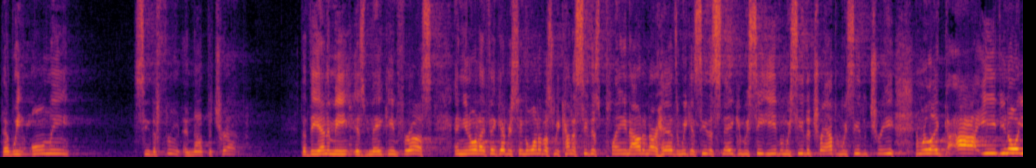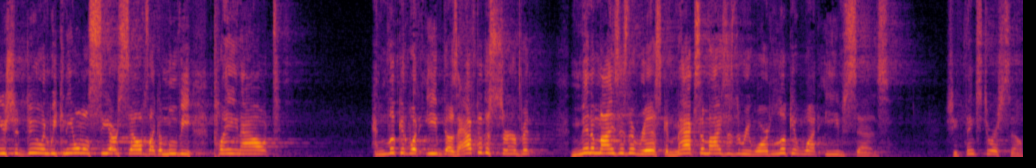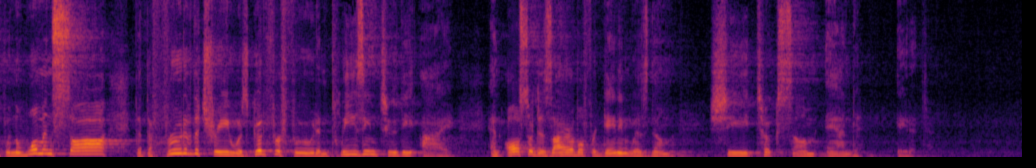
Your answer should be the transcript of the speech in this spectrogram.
that we only see the fruit and not the trap? That the enemy is making for us. And you know what? I think every single one of us, we kind of see this playing out in our heads, and we can see the snake, and we see Eve, and we see the trap, and we see the tree, and we're like, ah, Eve, you know what you should do? And we can almost see ourselves like a movie playing out. And look at what Eve does. After the serpent minimizes the risk and maximizes the reward, look at what Eve says. She thinks to herself, when the woman saw that the fruit of the tree was good for food and pleasing to the eye, and also desirable for gaining wisdom, she took some and ate it.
